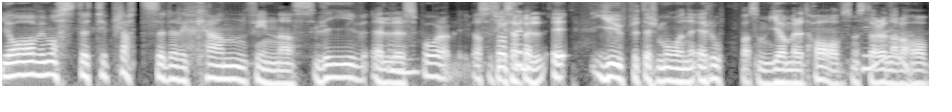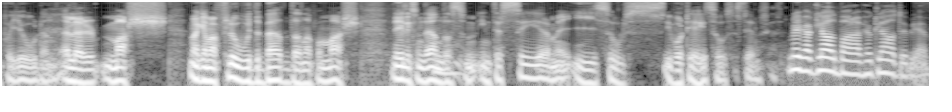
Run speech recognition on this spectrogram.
Ja, vi måste till platser där det kan finnas liv eller Mm. spår av liv. Alltså Så till för- exempel eh, Jupiters måne Europa som gömmer ett hav som är större än Ja. alla hav på jorden. Eller Mars, de här gamla flodbäddarna på Mars. Det är liksom det enda Mm. som intresserar mig i, sols, i vårt eget solsystem. ska jag säga. Blev jag glad bara av hur glad du blev.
